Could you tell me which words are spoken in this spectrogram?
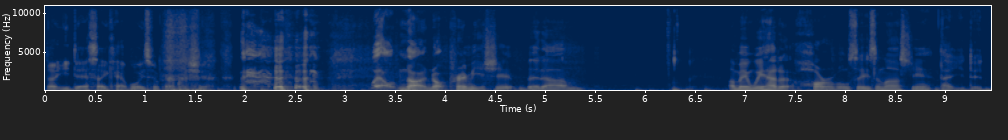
Don't you dare say Cowboys for premiership. Well, no, not premiership, but um, I mean, we had a horrible season last year. That you did.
